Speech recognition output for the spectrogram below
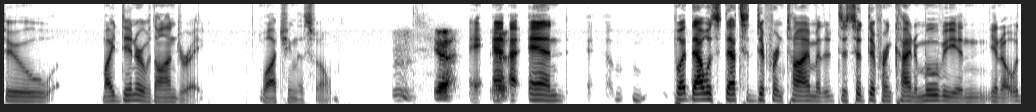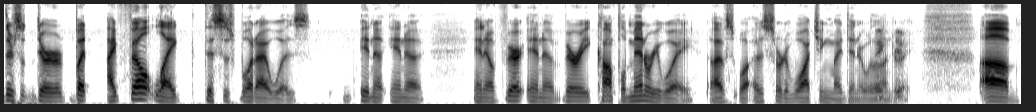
to my dinner with Andre watching this film Hmm. Yeah, A- Yeah. a- and but that was that's a different time and it's a different kind of movie and you know there's there but I felt like this is what I was in a in a in a very in a very complimentary way I was I was sort of watching my dinner with Thank Andre um,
